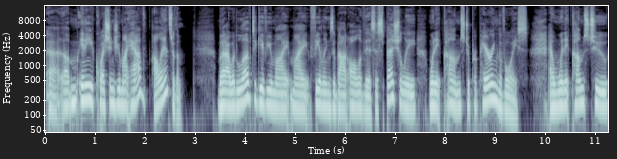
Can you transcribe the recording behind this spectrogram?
uh, um, any questions you might have. I'll answer them. But I would love to give you my, my feelings about all of this, especially when it comes to preparing the voice and when it comes to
